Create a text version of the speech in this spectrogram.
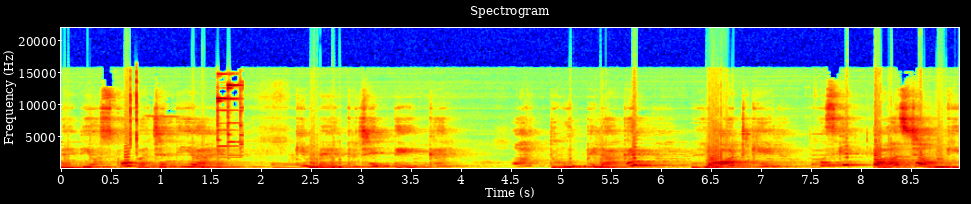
मैंने उसको वचन दिया है कि मैं तुझे देखकर और दूध पिलाकर लौट के उसके पास जाऊँगी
